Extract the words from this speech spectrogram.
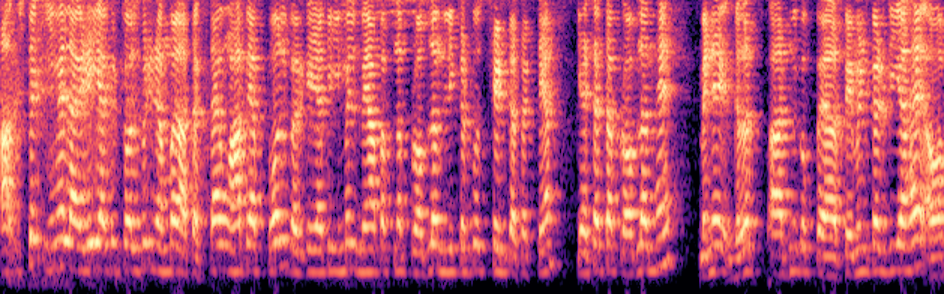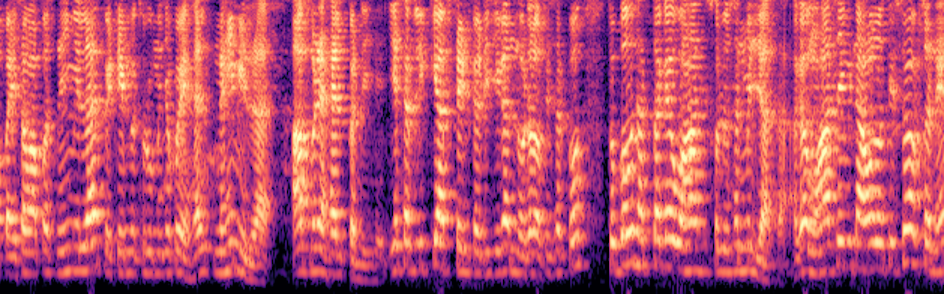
आप उसका ईमेल आईडी या फिर टोल फ्री नंबर आ सकता है, वहाँ पे आप कॉल करके या फिर ईमेल में आप अपना प्रॉब्लम लिख करके सेंड कर सकते हैं। ऐसा ऐसा प्रॉब्लम है मैंने गलत आदमी को पेमेंट कर दिया है और पैसा वापस नहीं मिल रहा है पेटीएम के थ्रू मुझे कोई हेल्प नहीं मिल रहा है। आप मेरा हेल्प कर दीजिए। ये सब लिख के आप सेंड कर दीजिएगा नोडल ऑफिसर को। तो बहुत हद तक है, वहाँ से सोल्यूशन मिल जाता। है अगर वहाँ से भी ना हो तो तीसरा ऑप्शन है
